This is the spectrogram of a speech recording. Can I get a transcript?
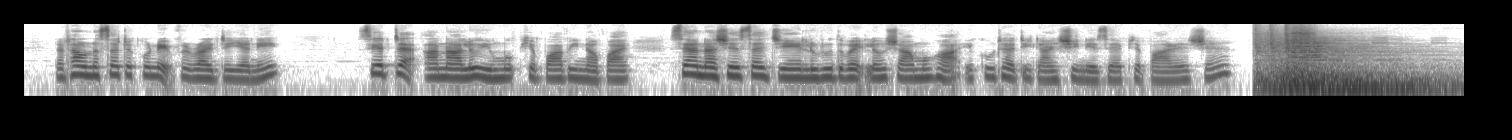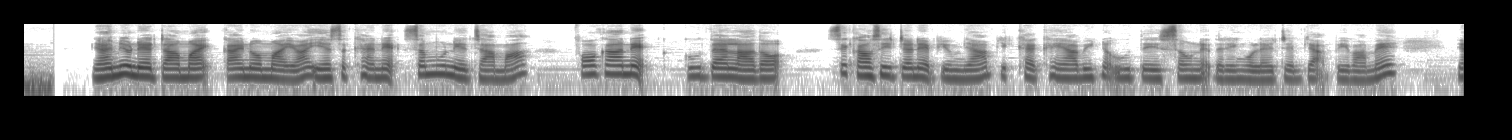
။2021ခုနှစ်ဖေဖော်ဝါရီလရက်နေ့စစ်တပ်အာဏာလုယူမှုဖြစ်ပွားပြီးနောက်ပိုင်းဆီယနာရှင်စက်ကျင်းလူလူတပိတ်လှုံ့ဆော်မှုဟာယခုထက်တည်တိုင်းရှိနေဆဲဖြစ်ပါတယ်ရှင်။မြိုင်မြို့နယ်တောင်မိုက်ကိုင်းတော်မရွာရဲစခန်းနဲ့စက်မှုနယ်ကြားမှာဖောကားနဲ့ကူတန်းလာသောစစ်ကောင်စီတပ်နဲ့ပြူများပြစ်ခတ်ခံရပြီးနှစ်ဦးသေဆုံးတဲ့တဲ့ရင်ကိုလည်းတင်ပြပေးပါမယ်။မြ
